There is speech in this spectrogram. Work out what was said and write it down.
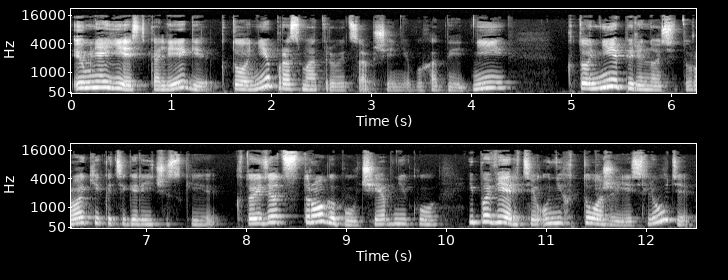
И у меня есть коллеги, кто не просматривает сообщения в выходные дни, кто не переносит уроки категорически, кто идет строго по учебнику. И поверьте, у них тоже есть люди,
